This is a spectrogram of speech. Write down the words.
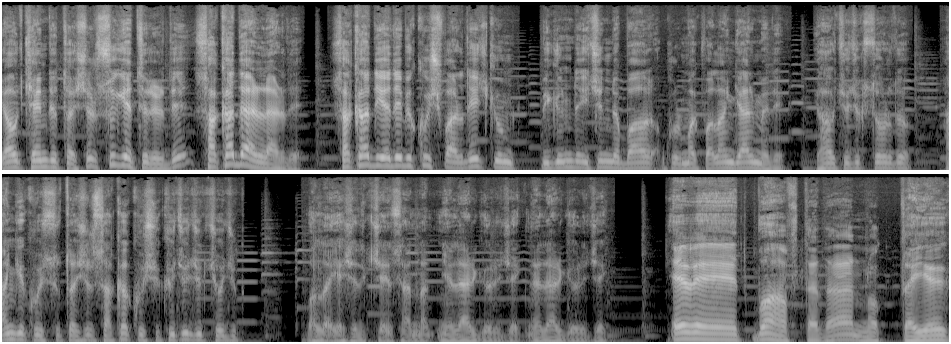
yahut kendi taşır su getirirdi. Saka derlerdi. Saka diye de bir kuş vardı. Hiç gün bir günde içinde bağ kurmak falan gelmedi. Ya çocuk sordu. Hangi kuş su taşır? Saka kuşu. Küçücük çocuk. Vallahi yaşadıkça insanlar neler görecek, neler görecek. Evet bu haftada noktayı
